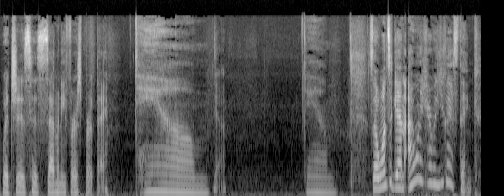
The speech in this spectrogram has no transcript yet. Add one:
which is his 71st birthday. Damn. Yeah. Damn. So, once again, I want to hear what you guys think.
